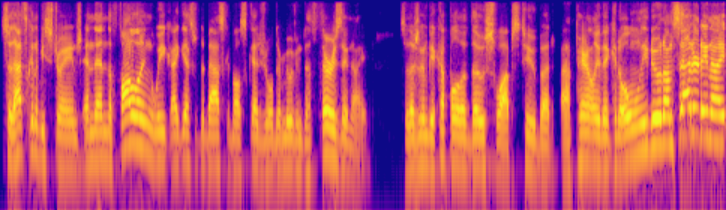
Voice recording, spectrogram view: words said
So that's going to be strange. And then the following week, I guess with the basketball schedule, they're moving to Thursday night. So there's going to be a couple of those swaps too, but apparently they could only do it on Saturday night,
